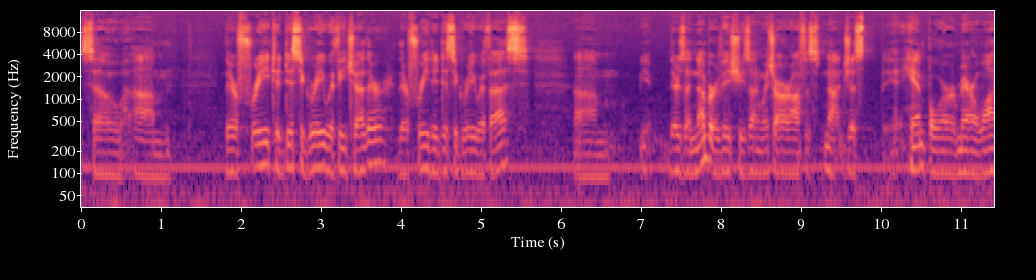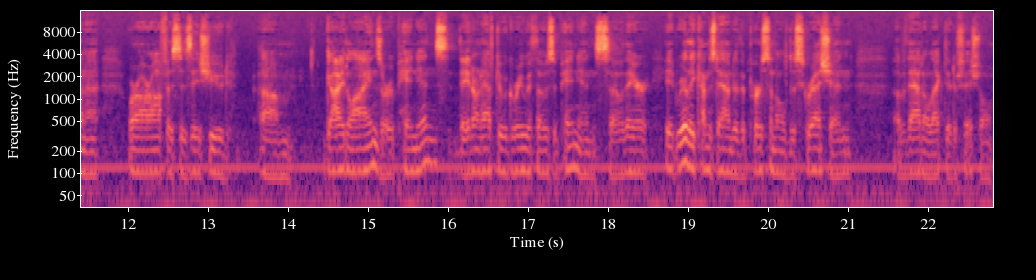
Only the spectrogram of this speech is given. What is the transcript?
So um, they're free to disagree with each other, they're free to disagree with us. Um, there's a number of issues on which our office, not just hemp or marijuana, where our office has issued um, guidelines or opinions. They don't have to agree with those opinions. So they it really comes down to the personal discretion of that elected official.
